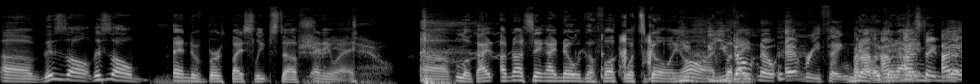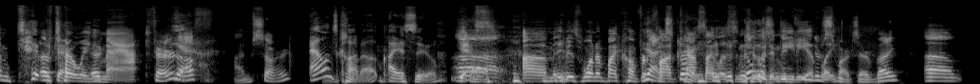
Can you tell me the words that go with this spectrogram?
um this is all this is all end of birth by sleep stuff Sure you anyway. do. Um look, I I'm not saying I know the fuck what's going you, on, you but don't I, know everything, but No, I'm, but I'm, I- I'm- I am tiptoeing, okay. Matt. Fair Yeah. enough. I'm sorry. Alan's caught up, I assume. Yes. Uh, Um, it is one of my comfort yeah, podcasts. I listen Go to listen it to Kingdom immediately. Smarts, everybody. Um,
